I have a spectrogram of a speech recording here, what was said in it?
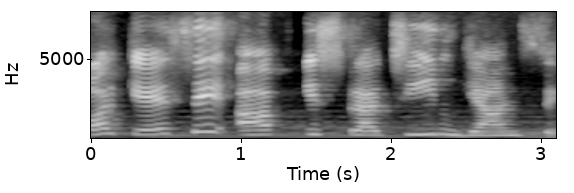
और कैसे आप इस प्राचीन ज्ञान से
